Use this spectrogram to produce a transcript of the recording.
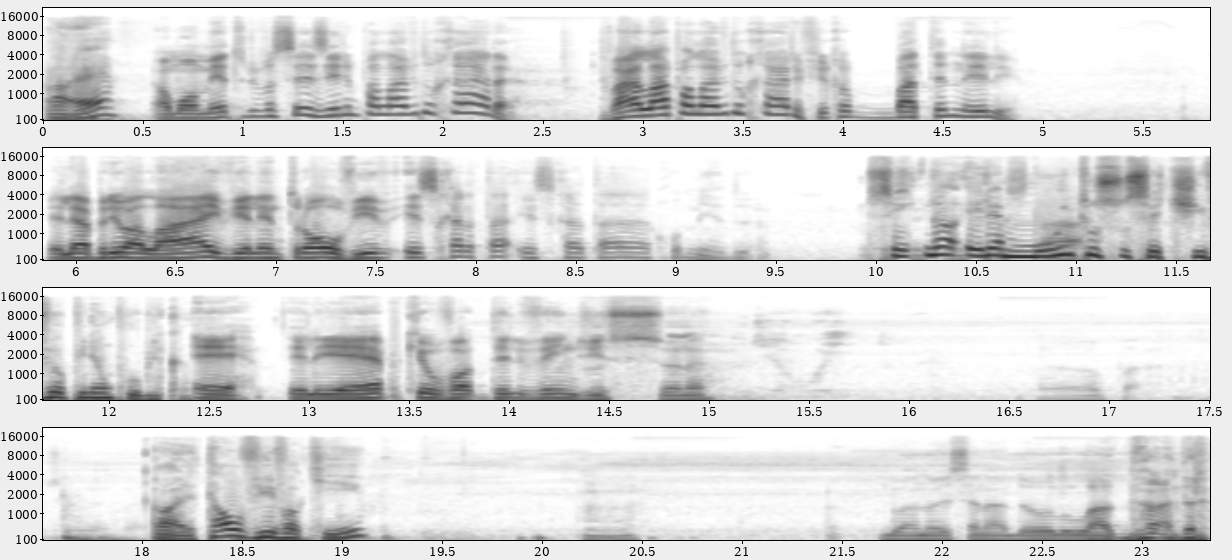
Ah, é? É o momento de vocês irem pra live do cara. Vai lá pra live do cara e fica batendo nele. Ele abriu a live, ele entrou ao vivo. Esse cara tá, esse cara tá com medo. Sim, Você não, ele é muito suscetível à opinião pública. É, ele é porque o voto dele vem disso, né? Ó, ele tá ao vivo aqui. Boa noite, senador Lula Nadra.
